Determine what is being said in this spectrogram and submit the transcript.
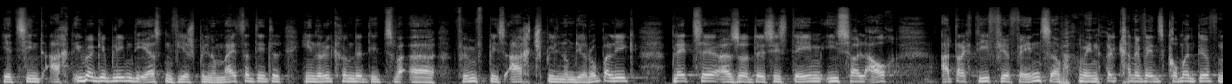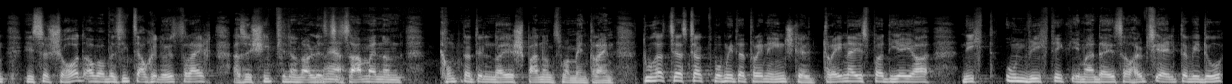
Jetzt sind acht übergeblieben, die ersten vier spielen um Meistertitel, in Rückrunde die zwei, äh, fünf bis acht spielen um die Europa League-Plätze. Also das System ist halt auch attraktiv für Fans, aber wenn halt keine Fans kommen dürfen, ist es schade. Aber man sieht es auch in Österreich, also schiebt sich dann alles ja. zusammen und kommt natürlich ein neues Spannungsmoment rein. Du hast erst gesagt, womit der Trainer hinstellt. Trainer ist bei dir ja nicht unwichtig. Ich meine, der ist ein halbes Jahr älter wie du.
